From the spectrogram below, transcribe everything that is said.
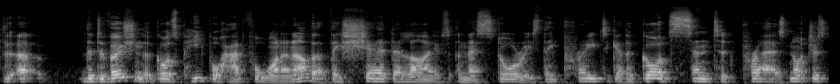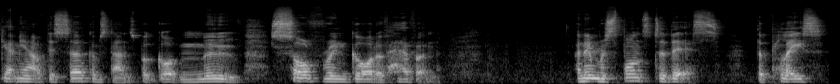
the, uh, the devotion that God's people had for one another. They shared their lives and their stories. They prayed together. God centered prayers, not just get me out of this circumstance, but God move, sovereign God of heaven. And in response to this, the place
